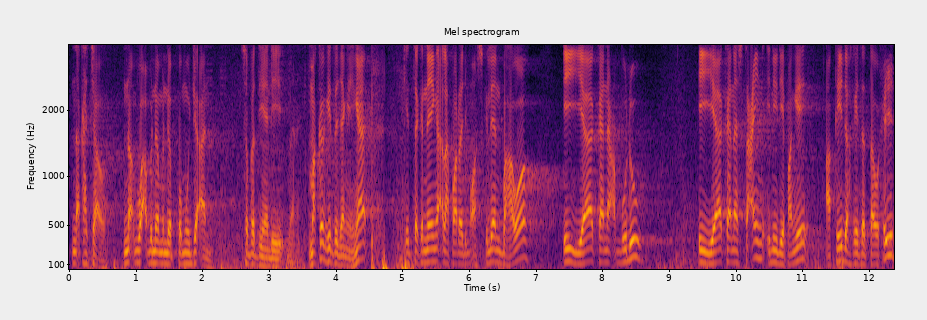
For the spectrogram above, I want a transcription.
nak kacau nak buat benda-benda pemujaan seperti yang di maka kita jangan ingat kita kena ingatlah para jemaah sekalian bahawa iyyaka na'budu iyyaka nasta'in. Ini dia panggil akidah kita tauhid.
